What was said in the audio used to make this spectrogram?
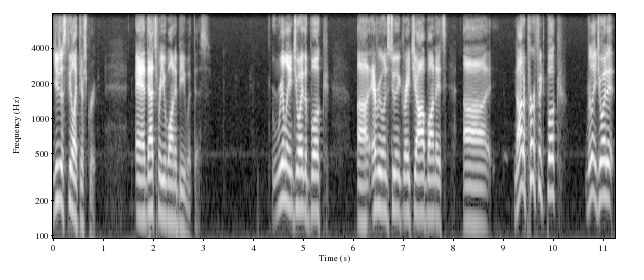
You just feel like they're screwed, and that's where you want to be with this. Really enjoy the book. Uh, everyone's doing a great job on it. Uh, not a perfect book. Really enjoyed it.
